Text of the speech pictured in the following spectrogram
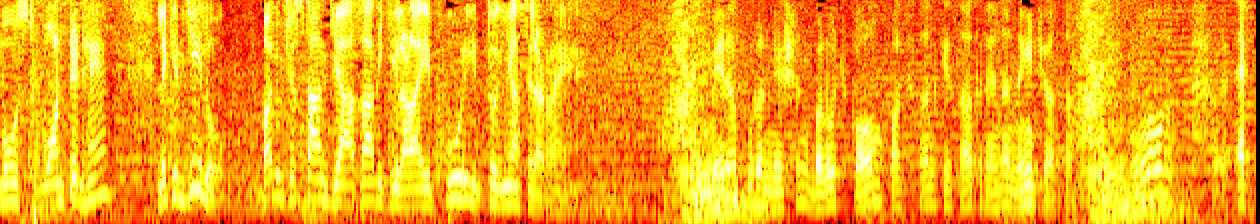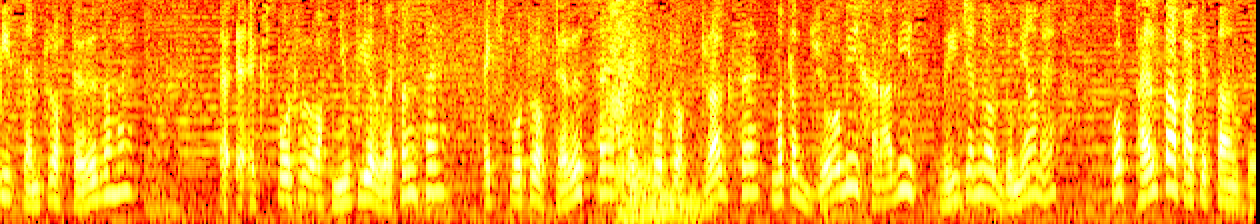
मोस्ट वांटेड हैं लेकिन ये लोग बलूचिस्तान की आज़ादी की लड़ाई पूरी दुनिया से लड़ रहे हैं। मेरा पूरा नेशन बलोच कौम पाकिस्तान के साथ रहना नहीं चाहता। वो एपी सेंटर ऑफ़ टेररिज्म है एक्सपोर्टर ऑफ़ न्यूक्लियर वेपन्स है एक्सपोर्टर ऑफ़ टेररिस्ट है एक्सपोर्टर ऑफ़ ड्रग्स है मतलब जो भी खराबी इस रीजन में और दुनिया में, वो फैलता पाकिस्तान से।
